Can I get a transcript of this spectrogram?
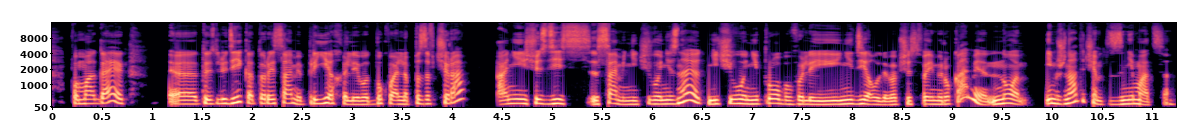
помогаек, э, то есть людей, которые сами приехали вот буквально позавчера, они еще здесь сами ничего не знают, ничего не пробовали и не делали вообще своими руками, но им же надо чем-то заниматься,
